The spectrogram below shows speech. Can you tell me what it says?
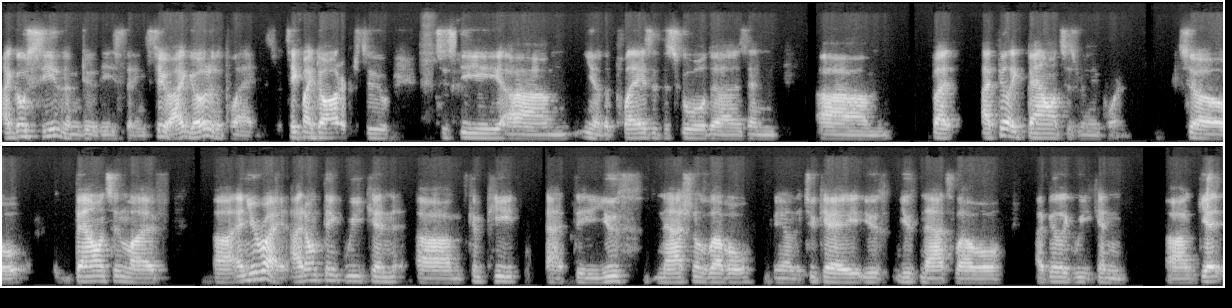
I go see them do these things too. I go to the plays, take my daughters to, to see, um, you know, the plays that the school does. And, um, but I feel like balance is really important. So balance in life, uh, and you're right. I don't think we can um, compete at the youth national level, you know, the 2K youth youth Nats level. I feel like we can uh, get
